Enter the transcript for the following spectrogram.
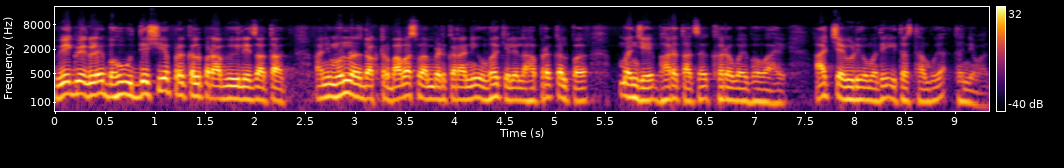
वेगवेगळे बहुउद्देशीय प्रकल्प राबविले जातात आणि म्हणूनच डॉक्टर बाबासाहेब आंबेडकरांनी उभं केलेला हा प्रकल्प म्हणजे भारताचं खरं वैभव आहे. आजच्या व्हिडिओमध्ये इथंच थांबूया. धन्यवाद.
